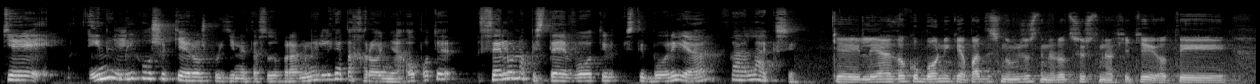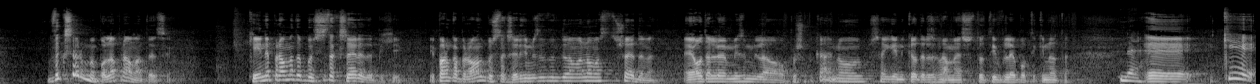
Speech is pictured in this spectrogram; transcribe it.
και είναι λίγο ο καιρός που γίνεται αυτό το πράγμα, είναι λίγα τα χρόνια, οπότε θέλω να πιστεύω ότι στην πορεία θα αλλάξει. Και η Λία εδώ κουμπώνει και απάντηση νομίζω στην ερώτησή σου στην αρχική, ότι δεν ξέρουμε πολλά πράγματα έτσι. Και είναι πράγματα που εσείς τα ξέρετε, π.χ. Υπάρχουν κάποια πράγματα που εσείς τα ξέρετε και εμείς δεν τα αντιλαμβανόμαστε τόσο έντονα. Ε, όταν λέω εμείς δεν μιλάω προσωπικά, εννοώ σαν γενικότερες γραμμές το τι βλέπω από την κοινότητα. Ναι. Ε, και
